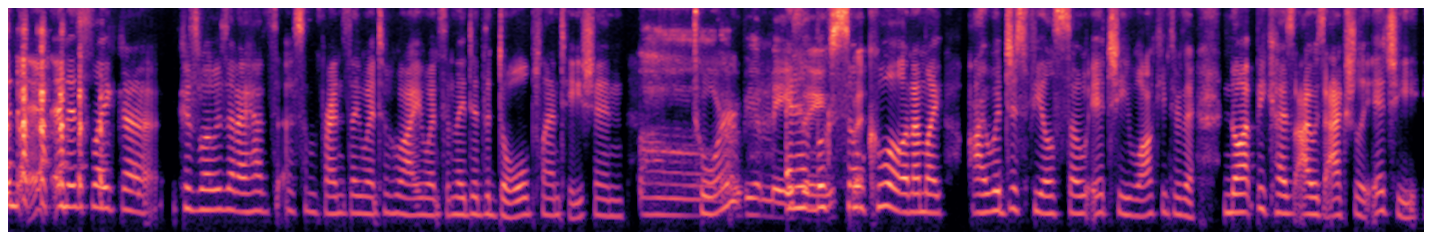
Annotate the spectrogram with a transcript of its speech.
and and and it's like uh because what was it i had uh, some friends they went to hawaii once and they did the dole plantation oh, that tour, would be amazing. and it looks so but cool and i'm like i would just feel so itchy walking through there not because i was actually itchy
